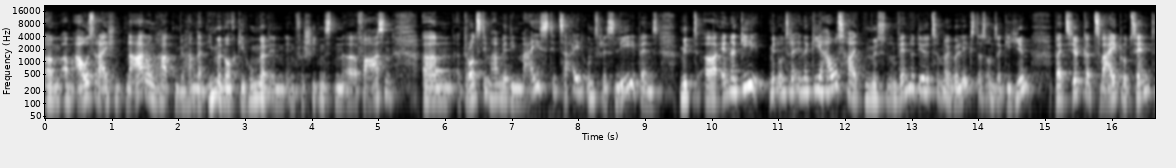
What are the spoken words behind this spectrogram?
ähm, ausreichend Nahrung hatten. Wir haben dann immer noch gehungert in, in verschiedensten äh, Phasen. Ähm, trotzdem haben wir die meiste Zeit unseres Lebens mit äh, Energie, mit unserer Energie haushalten müssen. Und wenn du dir jetzt einmal überlegst, dass unser Gehirn bei bei circa 2%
